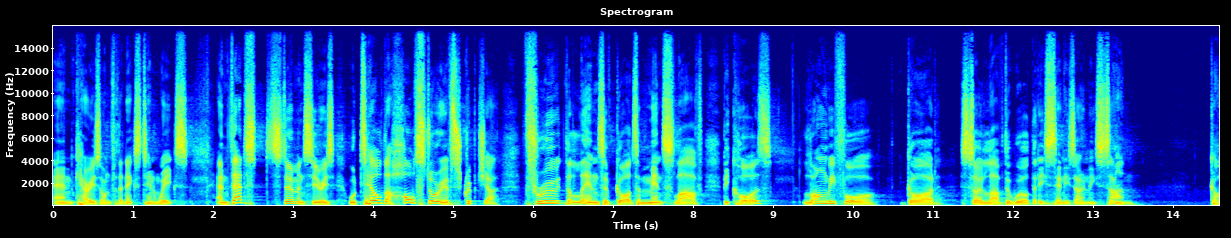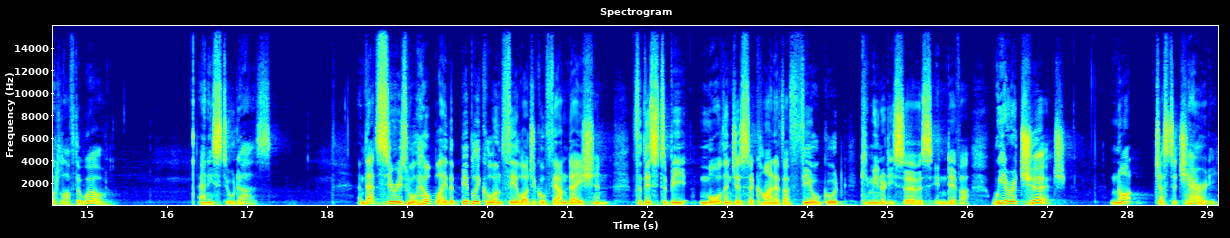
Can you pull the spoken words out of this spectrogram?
and carries on for the next 10 weeks. And that sermon series will tell the whole story of Scripture through the lens of God's immense love, because long before God so loved the world that he sent his only Son, God loved the world. And he still does. And that series will help lay the biblical and theological foundation for this to be more than just a kind of a feel good community service endeavor. We are a church, not just a charity.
